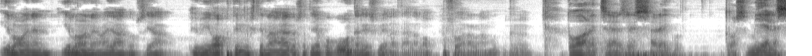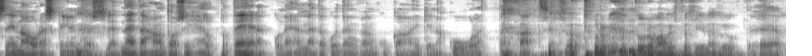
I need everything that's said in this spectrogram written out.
iloinen, iloinen ajatus ja hyvin optimistinen ajatus, että joku kuuntelisi vielä täällä loppusuoralla. Mutta... Mm. Tuo on itse asiassa niin kuin tuossa mielessäni naureskelin myös sille, että näitähän on tosi helppo tehdä, kun eihän näitä kuitenkaan kukaan ikinä kuule tai katsele. se on tur- turvallista siinä suhteessa. Yep.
